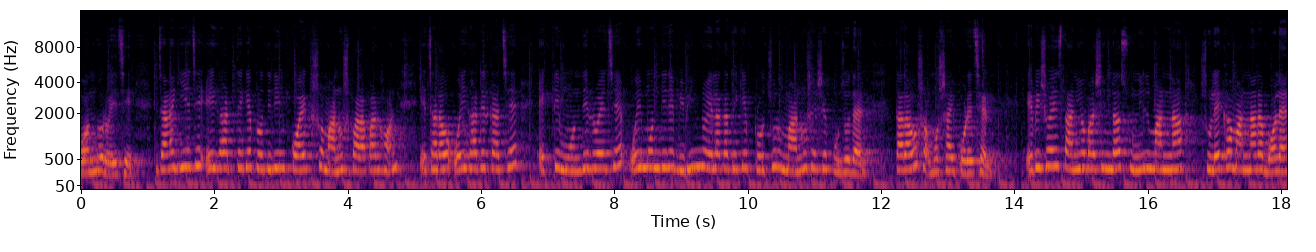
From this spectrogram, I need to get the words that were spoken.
বন্ধ রয়েছে। জানা গিয়েছে, এই ঘাট থেকে প্রতিদিন কয়েকশো মানুষ পারাপার হন। এছাড়াও ওই ঘাটের কাছে একটি মন্দির রয়েছে। ওই মন্দিরে বিভিন্ন এলাকা থেকে প্রচুর মানুষ এসে পুজো দেন। তারাও সমস্যায় পড়েছেন। এ বিষয়ে স্থানীয় বাসিন্দা সুনীল মান্না, সুলেখা মান্নারা বলেন,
